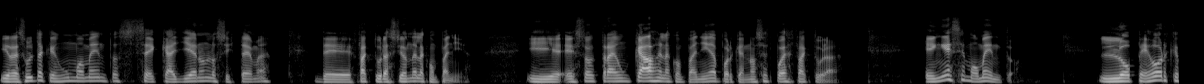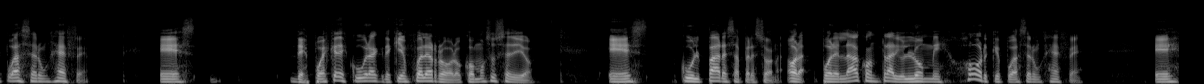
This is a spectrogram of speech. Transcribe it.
Y resulta que en un momento se cayeron los sistemas de facturación de la compañía. Y eso trae un caos en la compañía porque no se puede facturar. En ese momento, lo peor que puede hacer un jefe es, después que descubra de quién fue el error o cómo sucedió, es culpar a esa persona. Ahora, por el lado contrario, lo mejor que puede hacer un jefe es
